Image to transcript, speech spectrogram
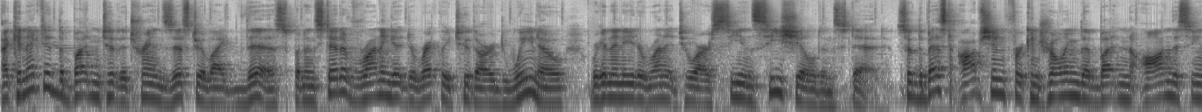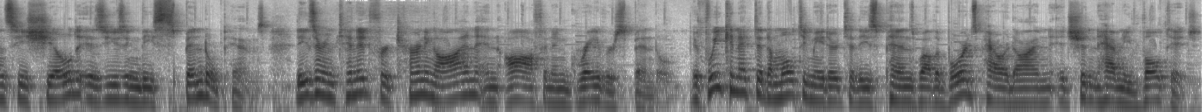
I connected the button to the transistor like this, but instead of running it directly to the Arduino, we're gonna need to run it to our CNC shield instead. So the best option for controlling the button on the CNC shield is using these spindle pins. These are intended for turning on and off an engraver spindle. If we connected a multimeter to these pins while the board's powered on, it shouldn't have any voltage.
